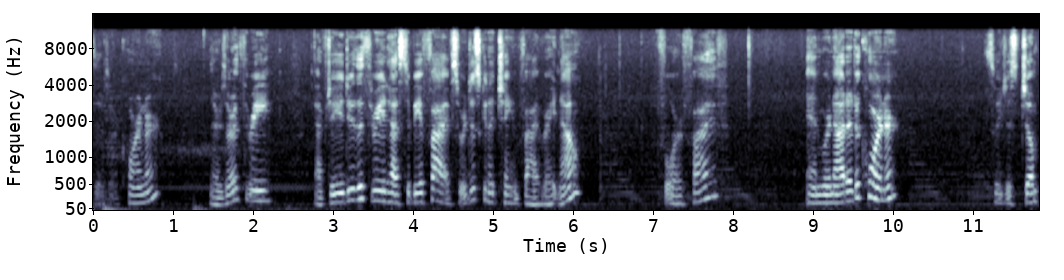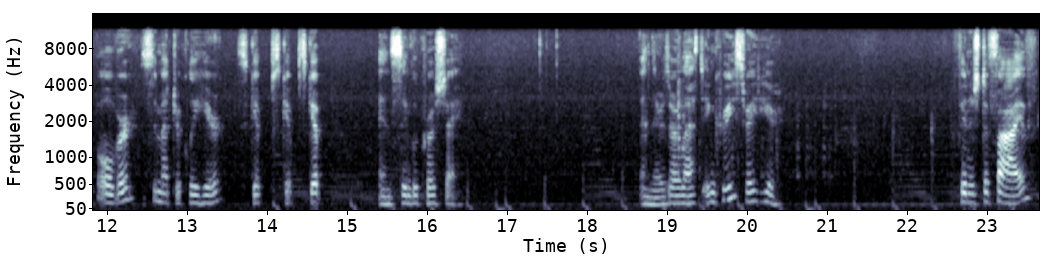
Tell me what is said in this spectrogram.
There's our corner. There's our three. After you do the three, it has to be a five. So we're just going to chain five right now. Four, five. And we're not at a corner. So we just jump over symmetrically here. Skip, skip, skip, and single crochet. And there's our last increase right here. Finished a five,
